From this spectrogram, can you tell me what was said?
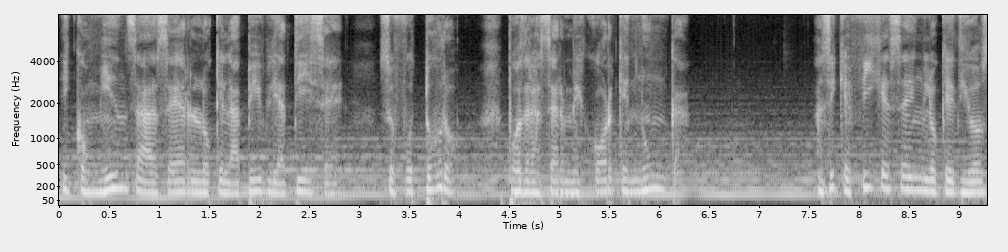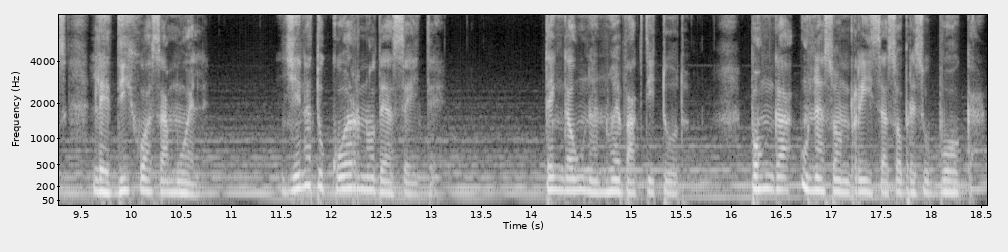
y comienza a hacer lo que la Biblia dice, su futuro podrá ser mejor que nunca. Así que fíjese en lo que Dios le dijo a Samuel llena tu cuerno de aceite. Tenga una nueva actitud. Ponga una sonrisa sobre su boca.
